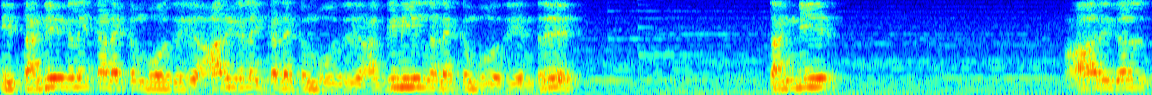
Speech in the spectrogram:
நீ தண்ணீர்களை கடக்கும் போது ஆறுகளை கடக்கும் போது அக்னியில் நடக்கும் போது என்று தண்ணீர் ஆறுகள்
